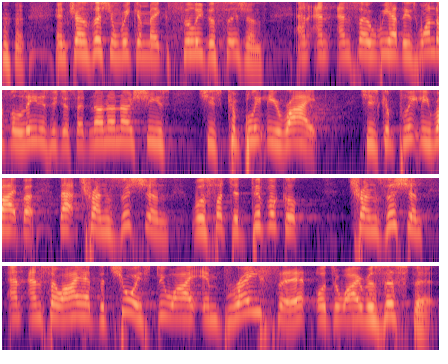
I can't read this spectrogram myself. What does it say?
in transition, we can make silly decisions. And, and, and so we had these wonderful leaders who just said, no, no, no, she's, she's completely right. She's completely right. But that transition was such a difficult transition. And, and so I had the choice do I embrace it or do I resist it?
